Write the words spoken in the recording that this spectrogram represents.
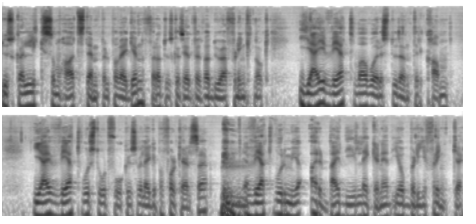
Du skal liksom ha et stempel på veggen for at du skal si at du, hva, du er flink nok. Jeg vet hva våre studenter kan. Jeg vet hvor stort fokus vi legger på folkehelse. Jeg vet hvor mye arbeid de legger ned i å bli flinke.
